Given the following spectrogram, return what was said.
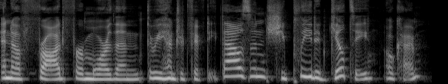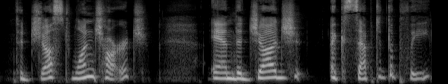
and of fraud for more than 350,000. She pleaded guilty, okay, to just one charge, and the judge accepted the plea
